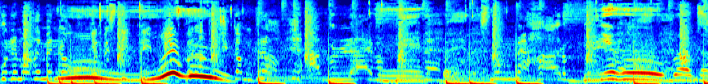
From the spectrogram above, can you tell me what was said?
Yuhu. Yuhu baba.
